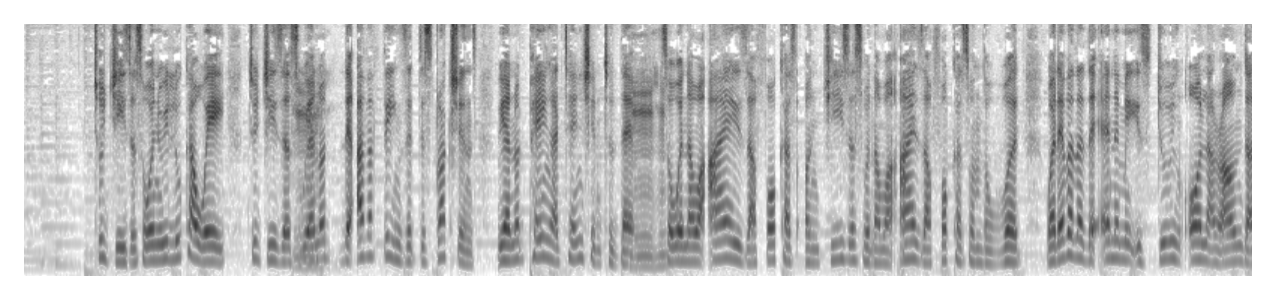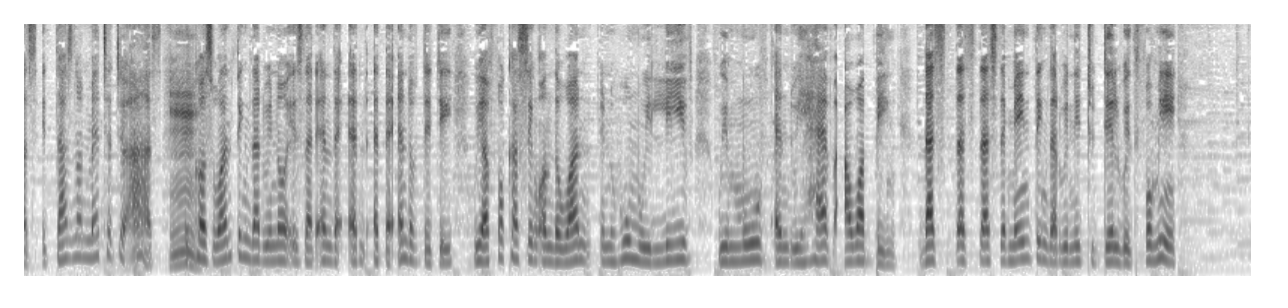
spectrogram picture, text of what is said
to Jesus. When we look away to Jesus, we are mm. not the other things, the distractions, we are not paying attention to them. Mm-hmm. So when our eyes are focused on Jesus, when our eyes are focused on the word, whatever that the enemy is doing all around us, it does not matter to us. Mm. Because one thing that we know is that the end, at the end of the day, we are focusing on the one in whom we live, we move, and we have our being. That's that's that's the main thing that we need to deal with. For me,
